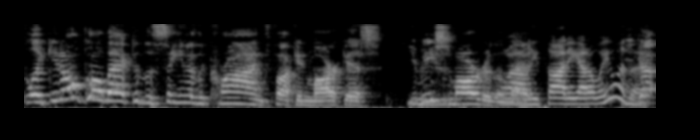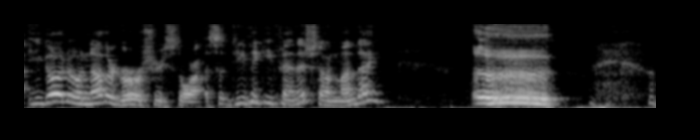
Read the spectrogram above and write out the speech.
Like you don't go back to the scene of the crime, fucking Marcus. You be smarter than Mm-hmm. Well, that. he thought he got away with you it. got you go to another grocery store. So do you think he finished on Monday? Ugh. oh,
